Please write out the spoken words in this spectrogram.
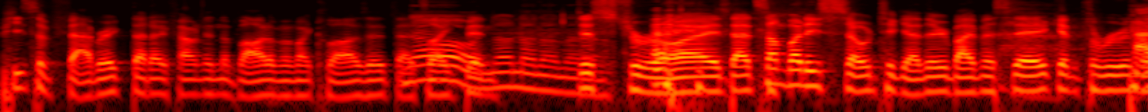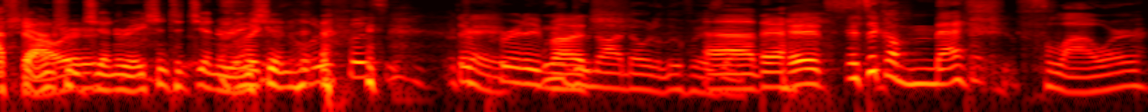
piece of fabric that I found in the bottom of my closet that's no, like been no, no, no, no. destroyed that somebody sewed together by mistake and threw in Passed the shower. Passed down from generation to Like, generation. loofahs, they're Okay, pretty we much. do not know what a loofah is. uh, there. It's it's like a mesh flower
